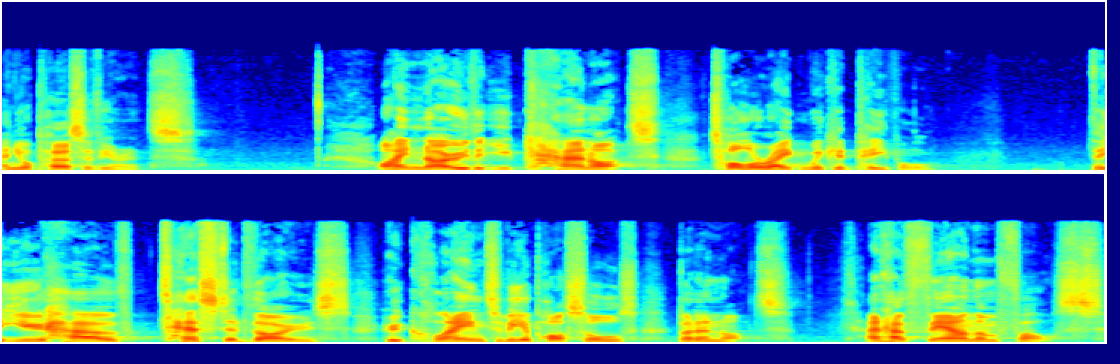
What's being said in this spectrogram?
and your perseverance. I know that you cannot tolerate wicked people, that you have tested those who claim to be apostles but are not, and have found them false.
